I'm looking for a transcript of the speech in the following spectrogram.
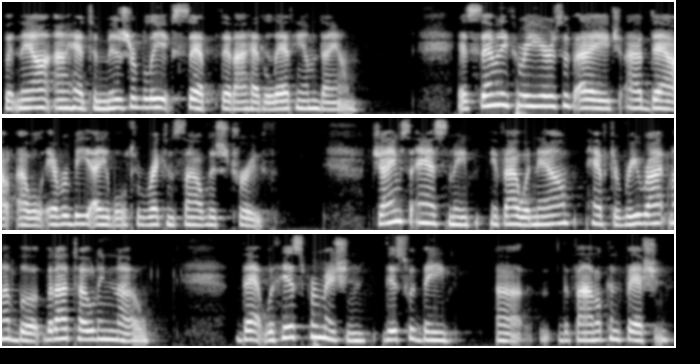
but now I had to miserably accept that I had let him down. At 73 years of age, I doubt I will ever be able to reconcile this truth. James asked me if I would now have to rewrite my book, but I told him no, that with his permission, this would be uh, the final confession.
